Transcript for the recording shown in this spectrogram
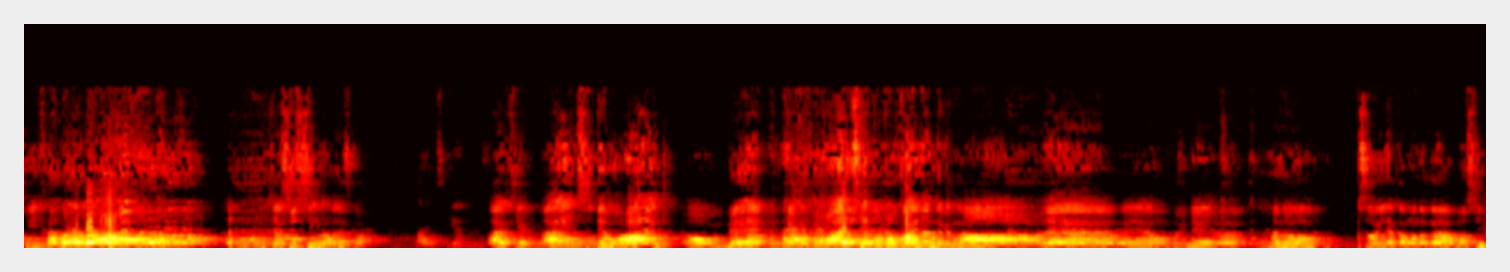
聞いたことないじゃあ出身どこですか愛知県です愛知県愛知でも愛あねえ愛知結構都会なんだけどなねえねえ本当にね、うん、あのクソ田舎者がもし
